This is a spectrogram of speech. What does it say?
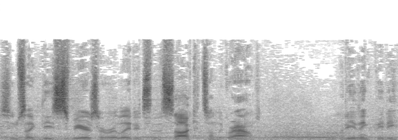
Seems like these spheres are related to the sockets on the ground. What do you think, BD?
